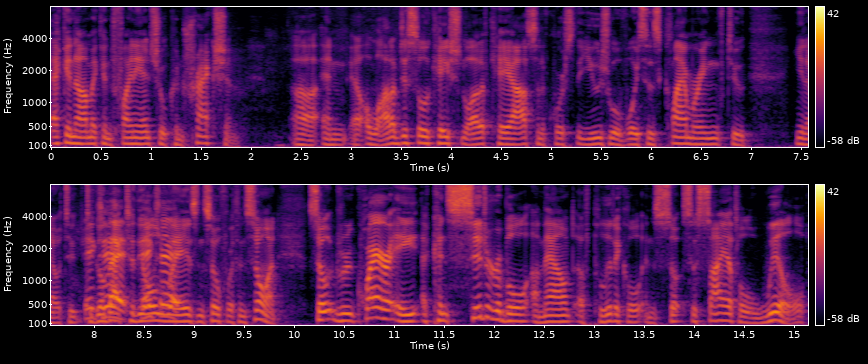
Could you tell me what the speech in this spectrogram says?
economic and financial contraction. Uh, and a lot of dislocation, a lot of chaos, and of course the usual voices clamoring to you know, to, to go back to the old it. ways and so forth and so on. So it would require a, a considerable amount of political and so, societal will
